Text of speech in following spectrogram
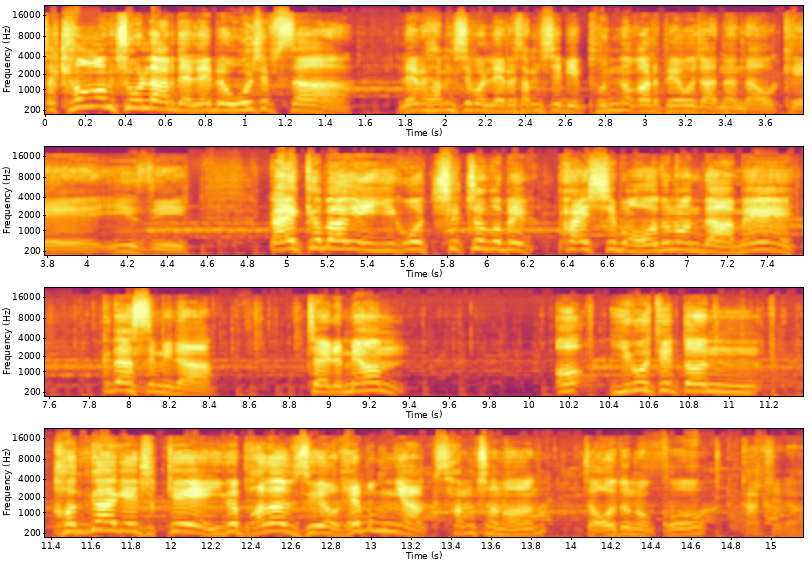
자 경험치 올라갑니다. 레벨 54 레벨 35 레벨 32 분노가를 배우지 않는다. 오케이 이지. 깔끔하게 이기고 7980원 얻어놓은 다음에 끝났습니다. 자 이러면 어 이거 됐던 건강하게 해줄게. 이걸 받아주세요. 회복약 3,000원. 자 얻어놓고 갑시다.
